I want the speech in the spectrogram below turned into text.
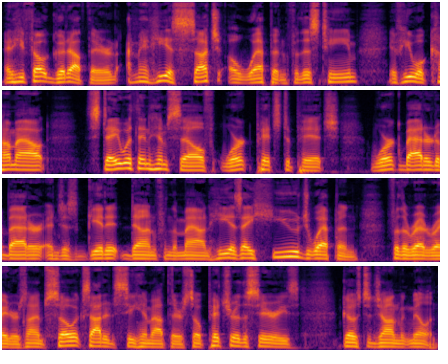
and he felt good out there. I mean, he is such a weapon for this team. If he will come out, stay within himself, work pitch to pitch, work batter to batter, and just get it done from the mound, he is a huge weapon for the Red Raiders. I'm so excited to see him out there. So, pitcher of the series goes to John McMillan.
